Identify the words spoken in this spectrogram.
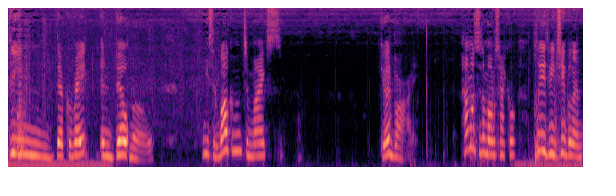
theme, decorate, and build mode. He said, welcome to Mike's. Goodbye. How much is a motorcycle? Please be cheaper than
